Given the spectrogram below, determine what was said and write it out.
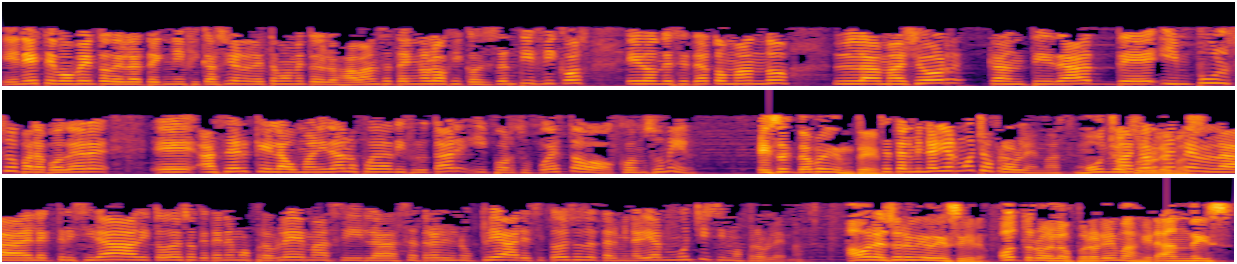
En este momento de la tecnificación, en este momento de los avances tecnológicos y científicos, es donde se está tomando la mayor cantidad de impulso para poder eh, hacer que la humanidad los pueda disfrutar y, por supuesto, consumir. Exactamente. Se terminarían muchos problemas. Muchos Mayormente problemas. en la electricidad y todo eso que tenemos problemas y las centrales nucleares y todo eso se terminarían muchísimos problemas. Ahora yo le voy a decir, otro de los problemas grandes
